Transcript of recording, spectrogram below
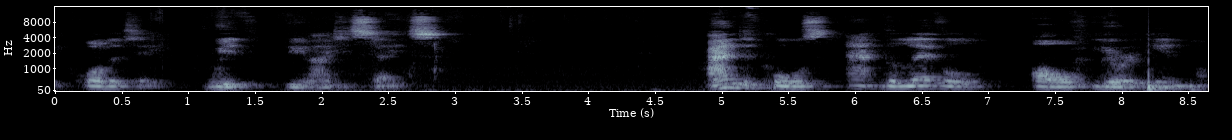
equality with the United States. And of course, at the level of European politics,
